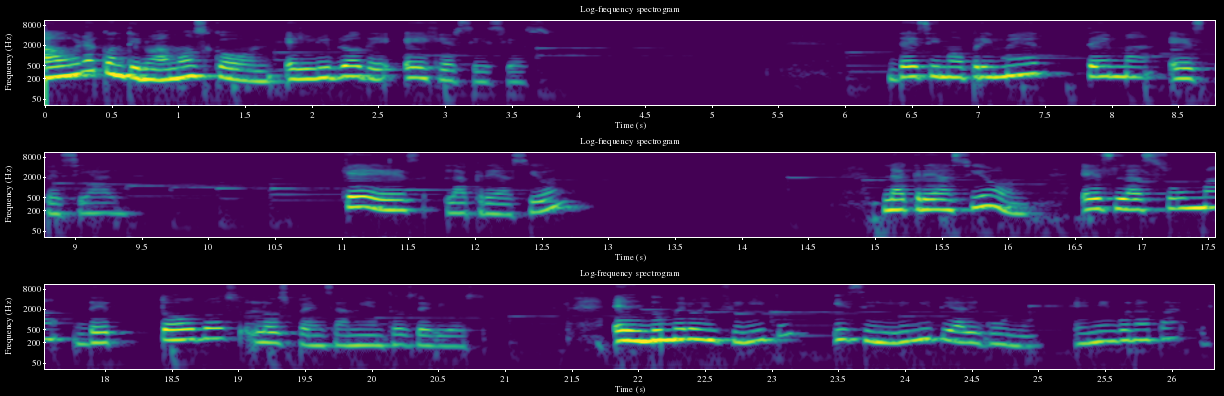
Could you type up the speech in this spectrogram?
Ahora continuamos con el libro de ejercicios. Décimo primer tema especial. ¿Qué es la creación? La creación es la suma de todos los pensamientos de Dios, el número infinito y sin límite alguno en ninguna parte.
